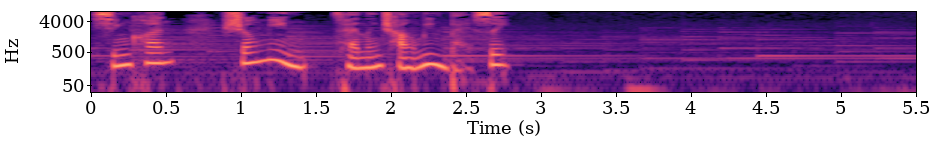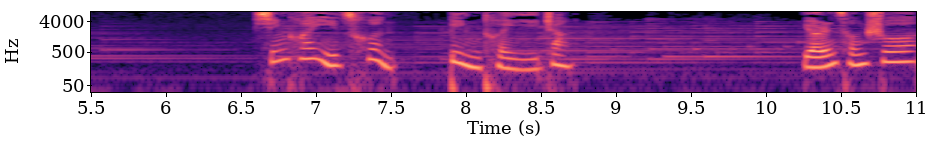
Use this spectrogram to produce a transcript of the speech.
心宽，生命才能长命百岁。心宽一寸，病退一丈。有人曾说：“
